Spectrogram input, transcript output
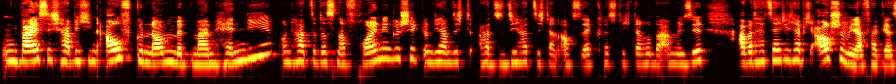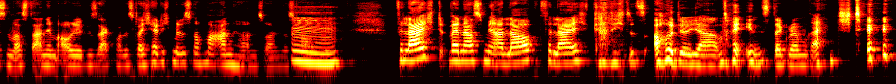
hm, weiß ich, habe ich ihn aufgenommen mit meinem Handy und hatte das einer Freundin geschickt und die haben sich, also die hat sich dann auch sehr köstlich darüber amüsiert. Aber tatsächlich habe ich auch schon wieder vergessen, was da an dem Audio gesagt worden ist. Vielleicht hätte ich mir das nochmal anhören sollen. Mm. Vielleicht, wenn er es mir erlaubt, vielleicht kann ich das Audio ja bei Instagram reinstellen.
